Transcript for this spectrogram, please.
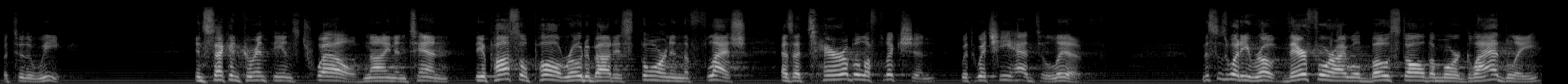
but to the weak. In 2 Corinthians 12, 9 and 10, the Apostle Paul wrote about his thorn in the flesh as a terrible affliction with which he had to live. This is what he wrote Therefore, I will boast all the more gladly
